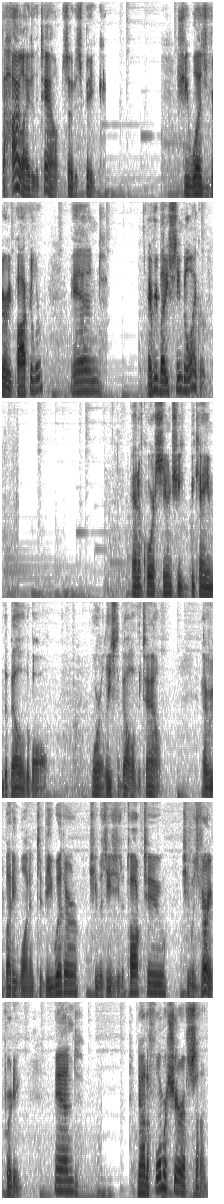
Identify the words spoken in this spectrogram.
the highlight of the town, so to speak. She was very popular, and everybody seemed to like her. And of course, soon she became the belle of the ball, or at least the belle of the town. Everybody wanted to be with her. She was easy to talk to. She was very pretty. And now the former sheriff's son,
